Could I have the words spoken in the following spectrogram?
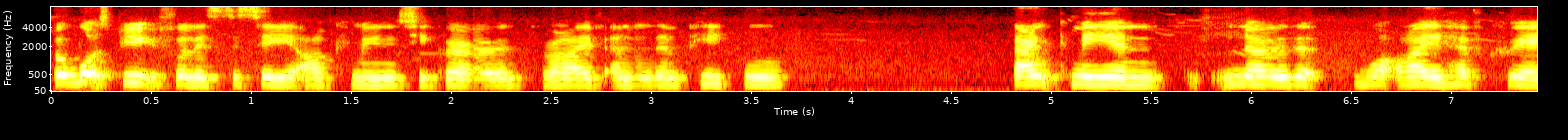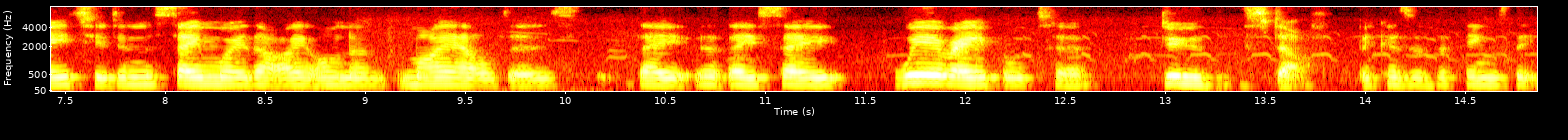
but what's beautiful is to see our community grow and thrive, and then people thank me and know that what I have created in the same way that I honor my elders, they that they say we're able to do stuff because of the things that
